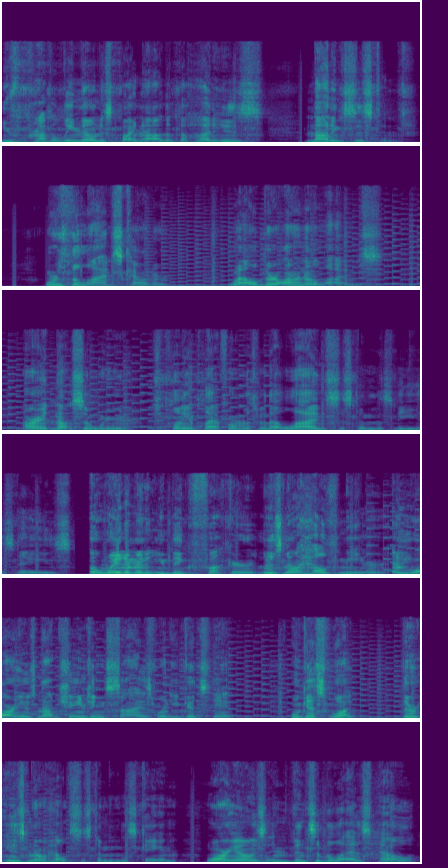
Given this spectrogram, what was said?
You've probably noticed by now that the HUD is non-existent. Where's the lives counter? Well, there are no lives. Alright, not so weird. There's plenty of platformers without live systems these days. But wait a minute, you big fucker. There's no health meter, and Wario's not changing size when he gets hit. Well, guess what? There is no health system in this game. Wario's invincible as hell.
